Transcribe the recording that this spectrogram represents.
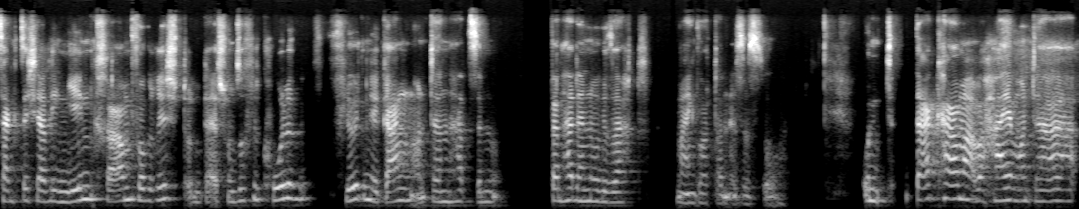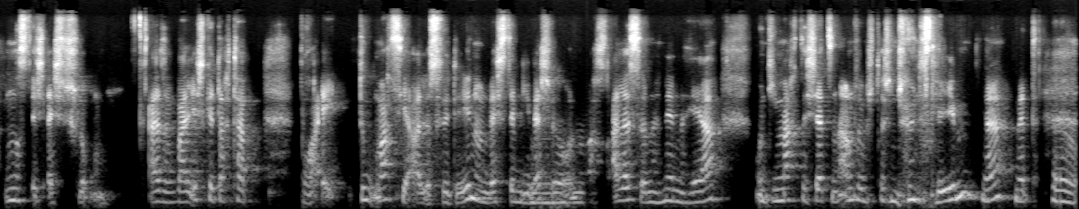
zankt sich ja wegen jedem Kram vor Gericht und da ist schon so viel Kohle flöten gegangen und dann hat sie, dann hat er nur gesagt, mein Gott, dann ist es so. Und da kam er aber heim und da musste ich echt schlucken. Also weil ich gedacht habe, boah, ey, du machst hier alles für den und wäschst ihm die Wäsche mhm. und machst alles und hin und her. Und die macht sich jetzt in Anführungsstrichen ein schönes Leben, ne? Mit ja.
